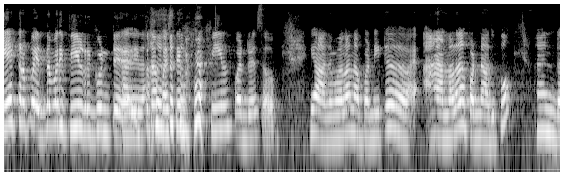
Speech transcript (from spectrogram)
கேட்கறப்ப எந்த மாதிரி ஃபீல் இருக்குன்ட்டு. இப்பதான் ஃபர்ஸ்ட் டைம் ஃபீல் பண்றேன். ஸோ யா அந்த மாதிரிலாம் நான் பண்ணிட்டு அஹ் நல்லா தான் பண்ணேன் அதுக்கும். அண்ட்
